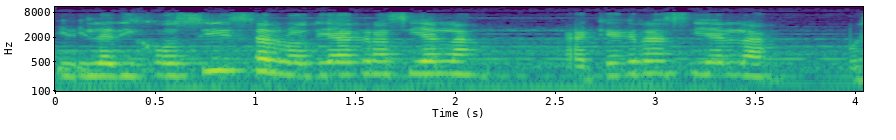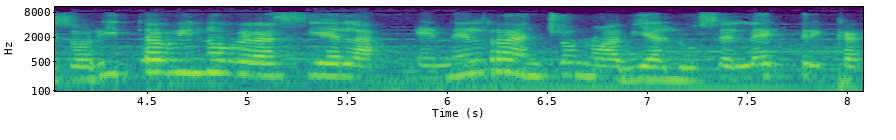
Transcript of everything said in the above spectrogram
Y le dijo, sí, se lo di a Graciela. ¿A qué Graciela? Pues ahorita vino Graciela. En el rancho no había luz eléctrica,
